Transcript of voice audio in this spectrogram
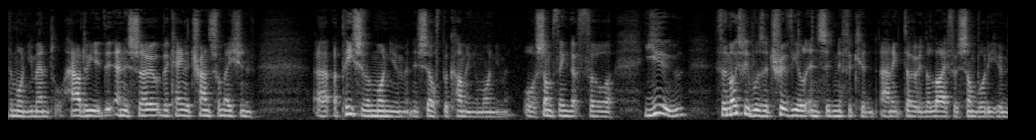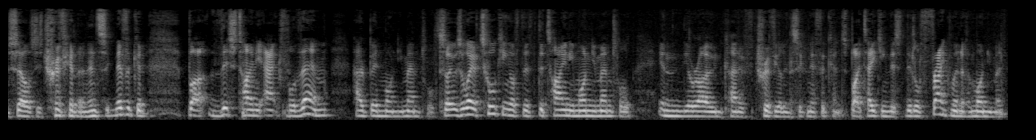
the monumental. How do you? And so it became a transformation of. Uh, a piece of a monument is self becoming a monument, or something that for you for most people is a trivial, insignificant anecdote in the life of somebody who themselves is trivial and insignificant, but this tiny act for them had been monumental. So it was a way of talking of the, the tiny monumental in your own kind of trivial insignificance by taking this little fragment of a monument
